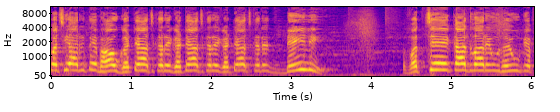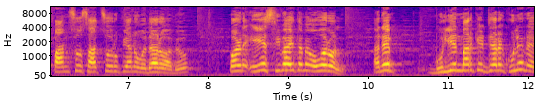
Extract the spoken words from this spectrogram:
પછી આ રીતે ભાવ ઘટ્યા જ કરે ઘટ્યા જ કરે ઘટ્યા જ કરે ડેઈલી વચ્ચે એકાદ વાર એવું થયું કે પાંચસો સાતસો રૂપિયાનો વધારો આવ્યો. પણ એ સિવાય તમે ઓવરઓલ અને બુલિયન માર્કેટ જ્યારે ખુલે ને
